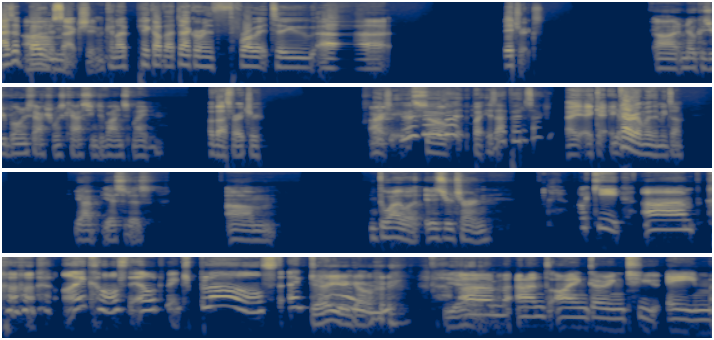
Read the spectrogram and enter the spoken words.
As a bonus Um, action, can I pick up that dagger and throw it to uh, Beatrix? Uh, no, because your bonus action was casting divine smite. Oh, that's very true. All right. Actually, is that- So that- wait, is that bonus action? I, okay, Yeah. carry on with the meantime. yeah, yes, it is. Um, Delilah, it is your turn. Okay, um, I cast Eldritch Blast again. There you go. yeah. Um, and I'm going to aim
